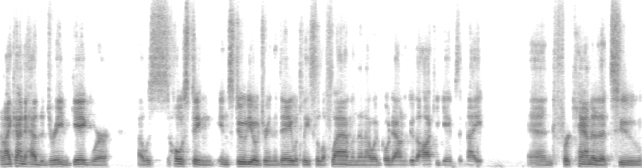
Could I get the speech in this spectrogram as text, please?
And I kind of had the dream gig where I was hosting in studio during the day with Lisa LaFlamme, and then I would go down and do the hockey games at night. And for Canada to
